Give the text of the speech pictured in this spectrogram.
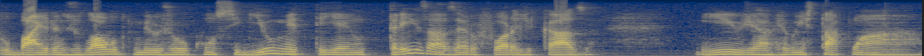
o Bayern logo no primeiro jogo conseguiu meter aí um 3 a 0 fora de casa e já realmente está com a,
